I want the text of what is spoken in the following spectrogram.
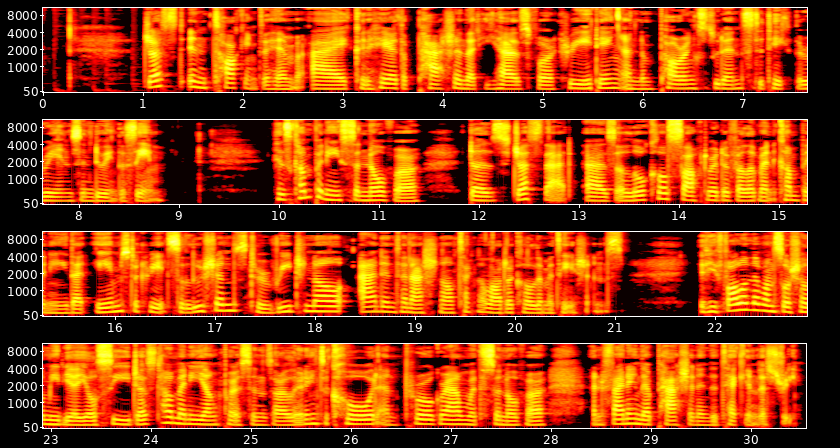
Just in talking to him, I could hear the passion that he has for creating and empowering students to take the reins in doing the same. His company, Sonover, does just that as a local software development company that aims to create solutions to regional and international technological limitations. If you follow them on social media, you'll see just how many young persons are learning to code and program with Sonover and finding their passion in the tech industry.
